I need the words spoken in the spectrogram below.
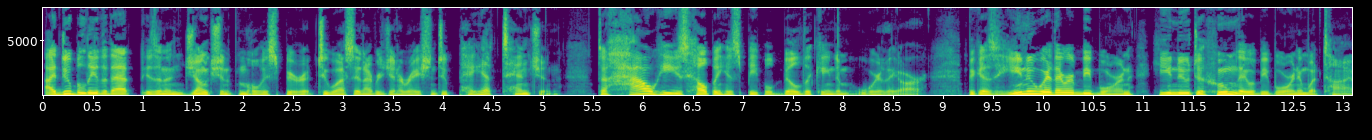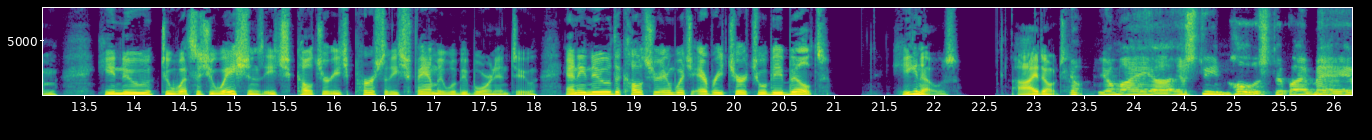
I do believe that that is an injunction from the Holy Spirit to us in every generation to pay attention to how He's helping His people build the kingdom where they are. Because He knew where they would be born, He knew to whom they would be born in what time, He knew to what situations each culture, each person, each family would be born into, and He knew the culture in which every church would be built. He knows. I don't. You know, you know my uh, esteemed host, if I may,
